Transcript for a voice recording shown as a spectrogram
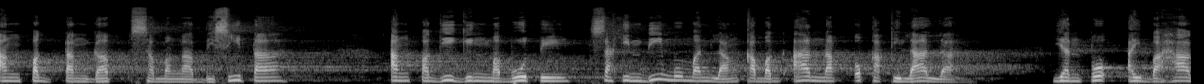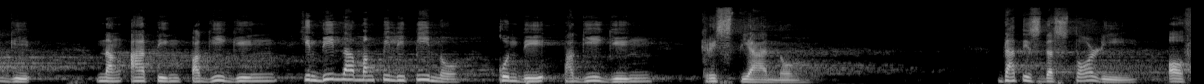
Ang pagtanggap sa mga bisita, ang pagiging mabuti sa hindi mo man lang kamag-anak o kakilala, yan po ay bahagi ng ating pagiging hindi lamang Pilipino, kundi pagiging Kristiyano. That is the story of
